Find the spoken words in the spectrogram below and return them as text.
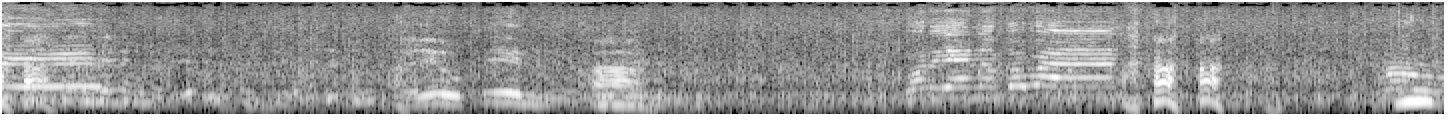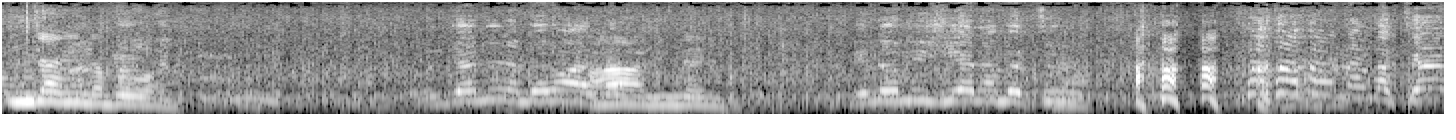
Ayo Upin. Ah. Korea number one. Ninja number one. Ninja number one. Ah, eh? ninja. Indonesia number two. number ten.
